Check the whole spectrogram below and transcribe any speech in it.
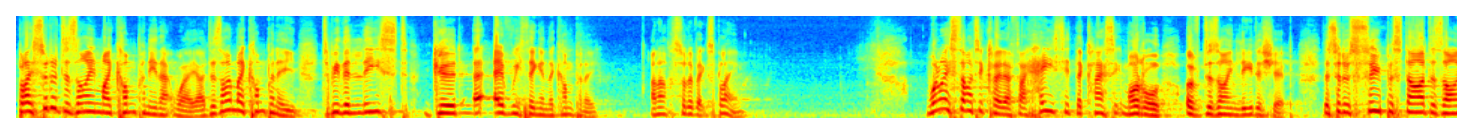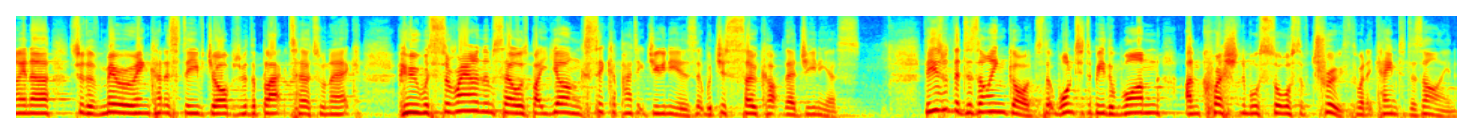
but I sort of designed my company that way. I designed my company to be the least good at everything in the company. And I'll sort of explain. When I started Clearleft, I hated the classic model of design leadership. The sort of superstar designer, sort of mirroring kind of Steve Jobs with the black turtleneck, who would surround themselves by young, psychopathic juniors that would just soak up their genius. These were the design gods that wanted to be the one unquestionable source of truth when it came to design.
